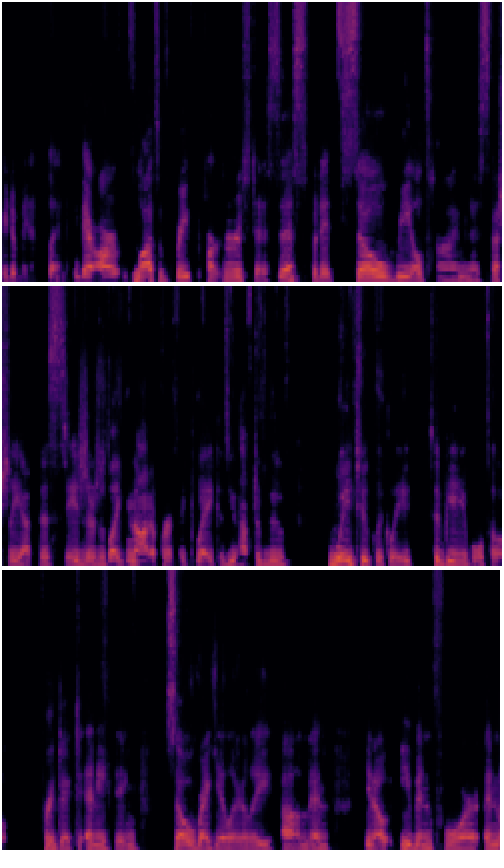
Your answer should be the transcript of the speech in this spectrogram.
demand planning. There are lots of great partners to assist, but it's so real time. And especially at this stage, there's like not a perfect way because you have to move way too quickly to be able to predict anything so regularly. Um, and you know, even for an,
